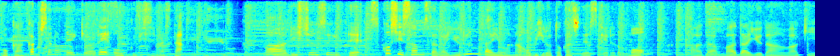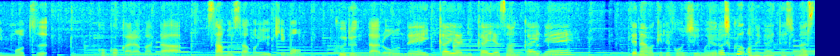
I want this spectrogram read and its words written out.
他各社の提供でお送りしました。まあ立春過ぎて少し寒さが緩んだような帯広十勝ですけれどもまだまだ油断は禁物。ここからまた寒さも雪も来るんだろうね。1回や2回や3回ね。てなわけで今週もよろしくお願いいたします。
